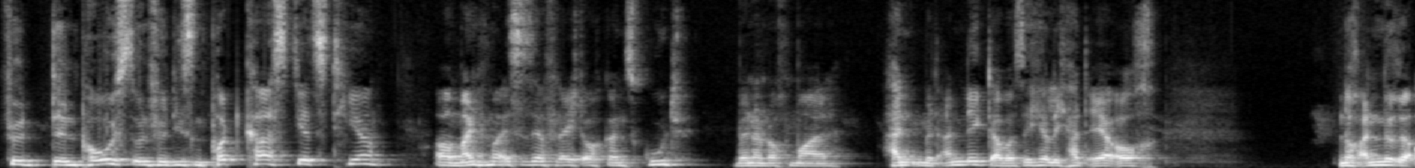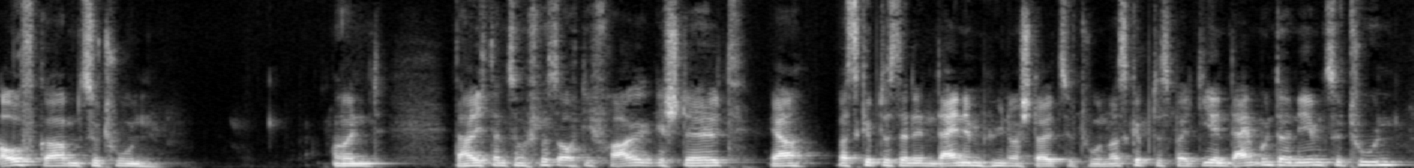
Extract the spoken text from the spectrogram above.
für den Post und für diesen Podcast jetzt hier. Aber manchmal ist es ja vielleicht auch ganz gut, wenn er nochmal Hand mit anlegt, aber sicherlich hat er auch noch andere Aufgaben zu tun. Und da hatte ich dann zum Schluss auch die Frage gestellt, ja, was gibt es denn in deinem Hühnerstall zu tun? Was gibt es bei dir in deinem Unternehmen zu tun?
